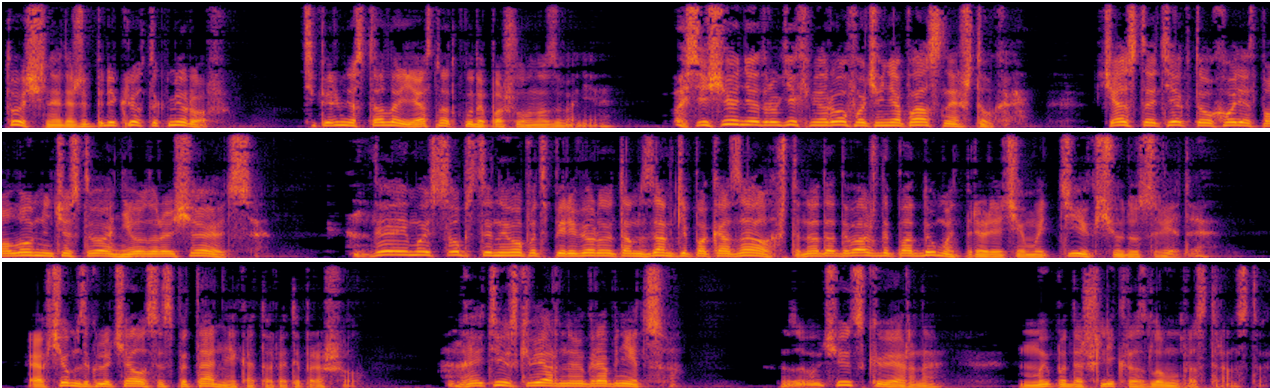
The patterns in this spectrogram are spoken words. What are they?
Точно, и даже перекресток миров. Теперь мне стало ясно, откуда пошло название. Посещение других миров очень опасная штука. Часто те, кто уходит в паломничество, не возвращаются. Да и мой собственный опыт в перевернутом замке показал, что надо дважды подумать, прежде чем идти к чуду света. А в чем заключалось испытание, которое ты прошел? Найти скверную гробницу. Звучит скверно. Мы подошли к разлому пространства.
